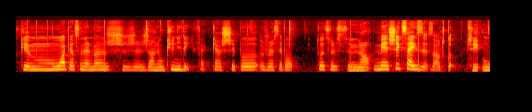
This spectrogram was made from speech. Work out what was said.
que moi, personnellement, je- je- j'en ai aucune idée. Fait que quand je sais pas, je sais pas. Toi, tu le sais. Non. Mais je sais que ça existe, en tout cas. C'est où?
